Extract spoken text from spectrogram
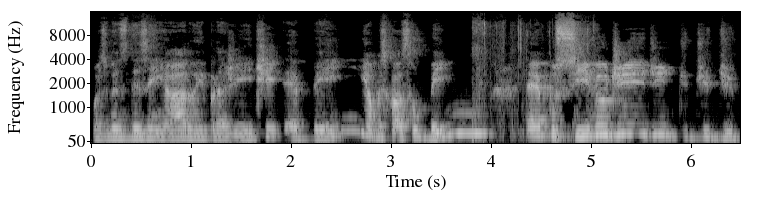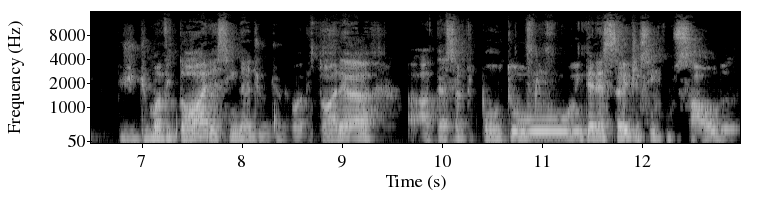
mais ou menos desenharam aí pra gente, é bem. É uma escalação bem é, possível de, de, de, de, de uma vitória, assim, né? De, de, uma vitória até certo ponto interessante, assim, com saldo.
